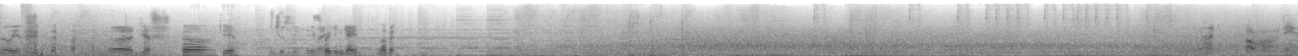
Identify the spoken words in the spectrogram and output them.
brilliant. Uh, just Oh dear. Interesting. It's a Anyway, friggin' game. Love it. Oh, damn.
